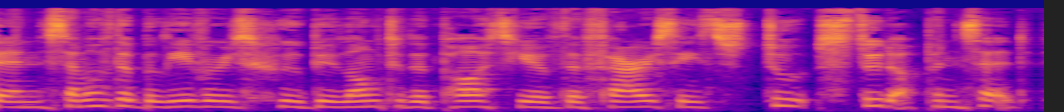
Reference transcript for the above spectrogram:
Then some of the believers who belonged to the party of the Pharisees stu- stood up and said,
